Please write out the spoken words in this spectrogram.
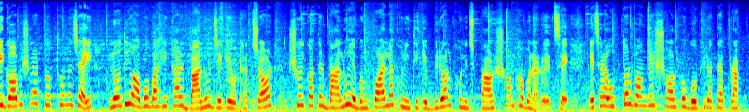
এই গবেষণার তথ্য অনুযায়ী নদী অববাহিকার বালু জেগে ওঠা চর সৈকতের বালু এবং কয়লা খনি থেকে বিরল খনিজ পাওয়ার সম্ভাবনা রয়েছে। এছাড়া উত্তরবঙ্গের স্বল্প গভীরতায় প্রাপ্ত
